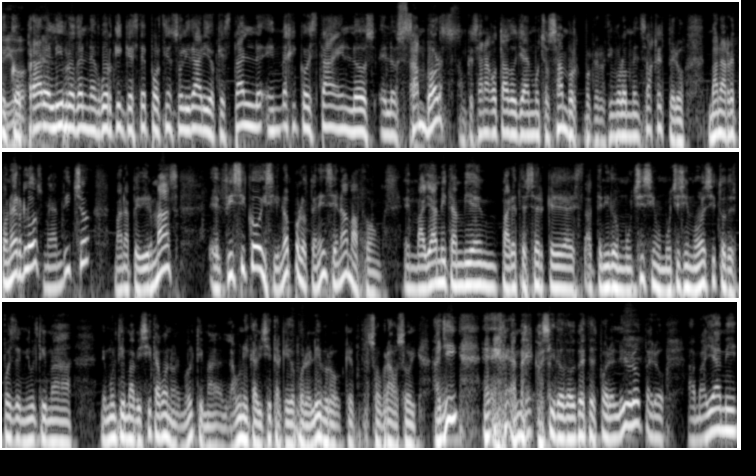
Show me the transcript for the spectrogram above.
y comprar el libro del networking que esté por cien solidario, que está en, México, está en los, en los Sandboards, aunque se han agotado ya en muchos Sandboards porque recibo los mensajes, pero van a reponerlos, me han dicho, van a pedir más el físico y si no, pues lo tenéis en Amazon. En Miami también parece ser que ha tenido muchísimo, muchísimo éxito después de mi última, de mi última visita, bueno, mi última, la única visita que he ido por el libro, que sobrado soy allí. a México he ido dos veces por el libro, pero a Miami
